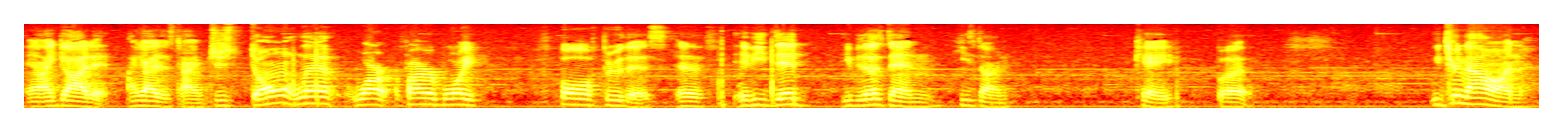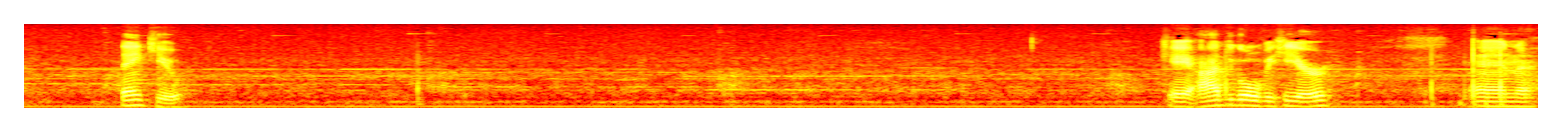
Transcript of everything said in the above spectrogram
And I got it. I got it this time. Just don't let War Fireboy fall through this. If if he did, if he does, then he's done. Okay, but we turn that on. Thank you. Okay, I had to go over here. And...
